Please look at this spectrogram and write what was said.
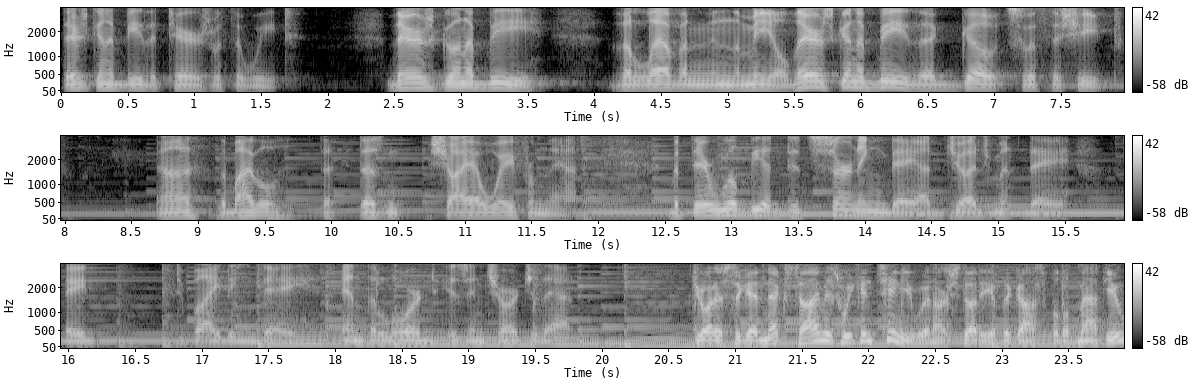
there's going to be the tares with the wheat. There's going to be the leaven in the meal. There's going to be the goats with the sheep. Uh, the Bible doesn't shy away from that. But there will be a discerning day, a judgment day, a dividing day, and the Lord is in charge of that. Join us again next time as we continue in our study of the Gospel of Matthew.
